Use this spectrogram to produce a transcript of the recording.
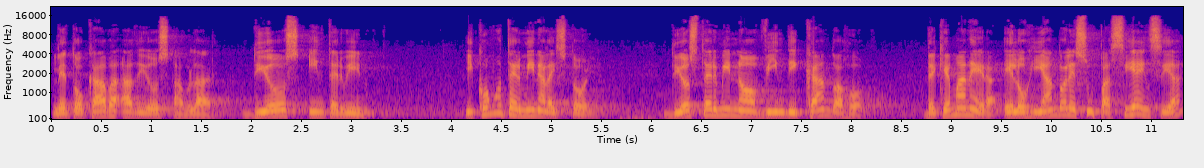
le tocaba a Dios hablar, Dios intervino. ¿Y cómo termina la historia? Dios terminó vindicando a Job. ¿De qué manera? Elogiándole su paciencia,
